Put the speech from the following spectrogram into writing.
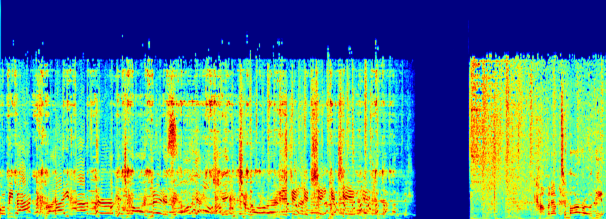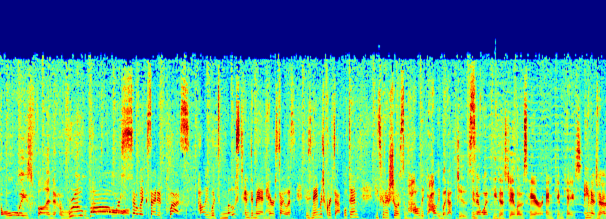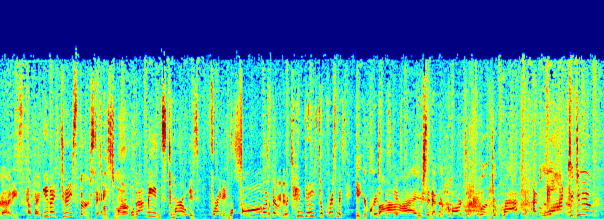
Coming up tomorrow, the always fun RuPaul. RuPaul, we're so excited. Plus, Hollywood's most in demand hairstylist. His name is Chris Appleton. He's going to show us some Holly- Hollywood updos. You know what? He does J Lo's hair and Kim K's. He knows Did you know that? Okay. You guys, today's Thursday. So it's tomorrow? Well, that means tomorrow is Friday. We're So almost there. We're 10 days till Christmas. Get your Christmas Bye. gifts. Send out your cards. learn to rap. I have a lot to do.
